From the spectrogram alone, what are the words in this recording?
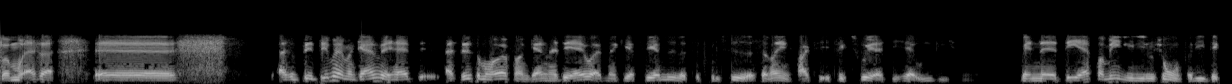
formået altså, øh, Altså det, det med, man gerne vil have, det, altså det som højrefløjen gerne vil have, det er jo, at man giver flere midler til politiet, og så rent faktisk effektuerer de her udvisninger. Men øh, det er formentlig en illusion, fordi det,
